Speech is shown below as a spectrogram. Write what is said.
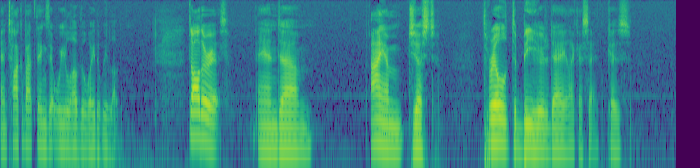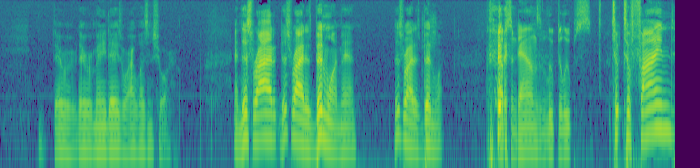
and talk about things that we love the way that we love them. It's all there is. And um, I am just thrilled to be here today, like I said, because there were there were many days where I wasn't sure. And this ride this ride has been one, man. This ride has been one. ups and downs and loop de loops. to to find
